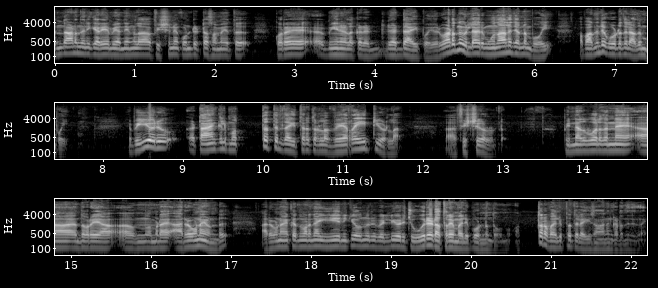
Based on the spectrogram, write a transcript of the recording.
എന്താണെന്ന് എനിക്കറിയാൻ വയ്യ. നിങ്ങൾ ആ ഫിഷിനെ കൊണ്ടിട്ട സമയത്ത് കുറേ മീനുകളൊക്കെ ഡെഡ് ഡെഡായിപ്പോയി ഒരുപാടൊന്നുമില്ല ഒരു മൂന്നാലഞ്ചെണ്ണം പോയി. അപ്പോൾ അതിന്റെ കൂട്ടത്തിൽ അതും പോയി. അപ്പോൾ ഈ ഒരു ടാങ്കിൽ മൊത്തത്തിൽ ഇതാ ഇത്തരത്തിലുള്ള വെറൈറ്റിയുള്ള ഫിഷുകളുണ്ട്. പിന്നെ അതുപോലെ തന്നെ എന്താ പറയുക നമ്മുടെ അരോണയുണ്ട്. അരോണയൊക്കെ എന്ന് പറഞ്ഞാൽ ഈ എനിക്ക് തോന്നുന്നൊരു വലിയൊരു ചൂരയുടെ അത്രയും വലിപ്പം ഉണ്ടെന്ന് തോന്നുന്നു. അത്ര വലിപ്പത്തിലാണ് ഈ സാധനം കിടന്നിരുന്നത്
